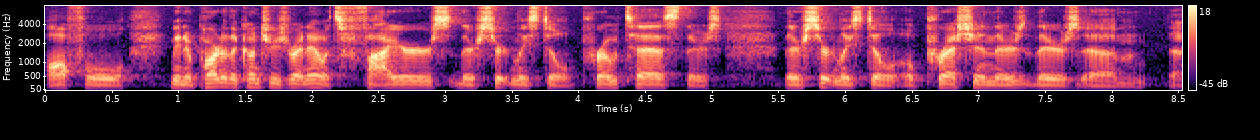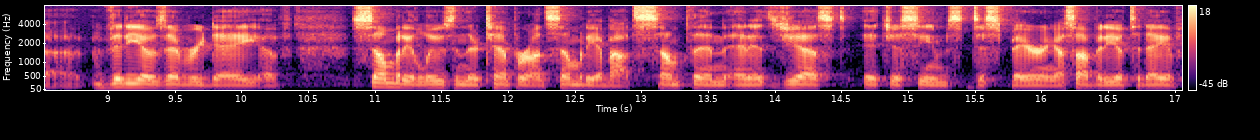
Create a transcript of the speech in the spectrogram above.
awful. I mean, in part of the countries right now, it's fires. There's certainly still protests. There's there's certainly still oppression. There's there's um, uh, videos every day of somebody losing their temper on somebody about something, and it's just it just seems despairing. I saw a video today of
